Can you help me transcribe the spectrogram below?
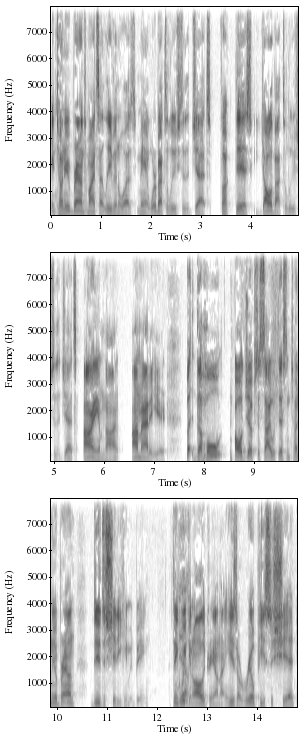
Antonio Brown's mindset leaving was, man, we're about to lose to the Jets. Fuck this. Y'all about to lose to the Jets. I am not. I'm out of here. But the whole, all jokes aside with this, Antonio Brown, dude's a shitty human being. I think yeah. we can all agree on that. He's a real piece of shit.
